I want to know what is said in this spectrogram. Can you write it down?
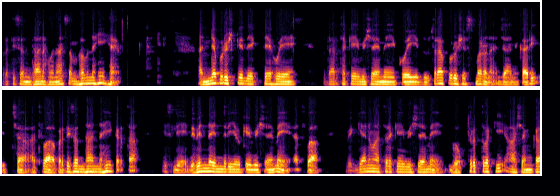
प्रतिसंधान होना संभव नहीं है। अन्य पुरुष के देखते हुए पदार्थ के विषय में कोई दूसरा पुरुष स्मरण, जानकारी, इच्छा अथवा प्रतिसंधान नहीं करता, इसलिए विभिन्न इंद्रियों के विषय में अथवा विज्ञान मात्र के विषय में भोक्तृत्व की आशंका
